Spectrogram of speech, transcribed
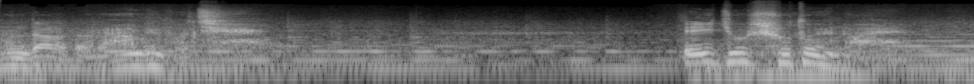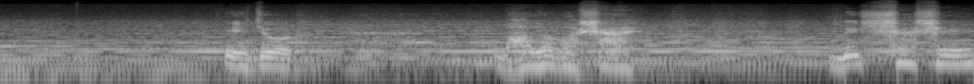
দাঁড়া দাঁড়া আমি বলছি। এই জোর সুতোয় নয়। এই জোর ভালোবাসায়, বিশ্বাসে,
